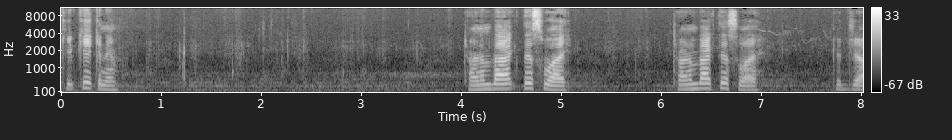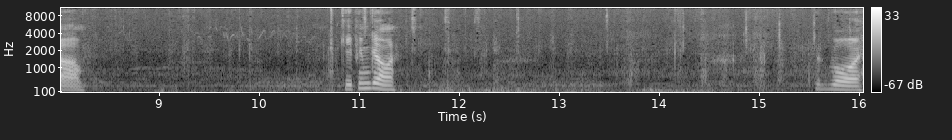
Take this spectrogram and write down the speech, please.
Keep kicking him. Turn him back this way. Turn him back this way. Good job. Keep him going. Good boy.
